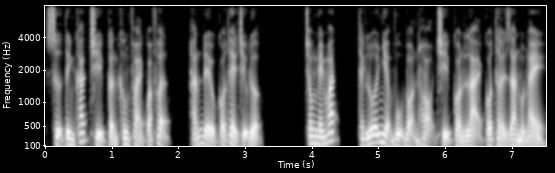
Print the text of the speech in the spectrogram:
sự tình khác chỉ cần không phải quá phận, hắn đều có thể chịu được. Trong ngay mắt, thạch lỗi nhiệm vụ bọn họ chỉ còn lại có thời gian một ngày,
